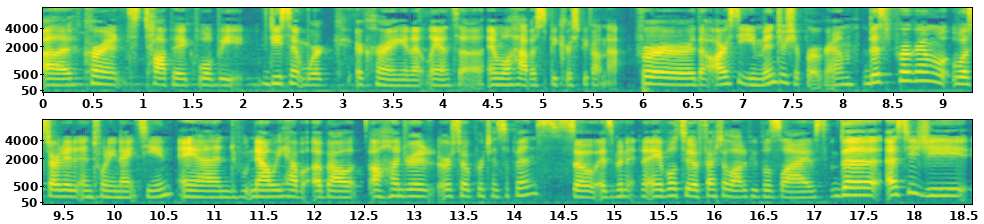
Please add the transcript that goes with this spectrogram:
Uh, current topic will be decent work occurring in Atlanta, and we'll have a speaker speak on that. For the RCE mentorship program, this program was started in 2019, and now we have about 100 or so participants. So it's been able to affect a lot of people's lives. The SDG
